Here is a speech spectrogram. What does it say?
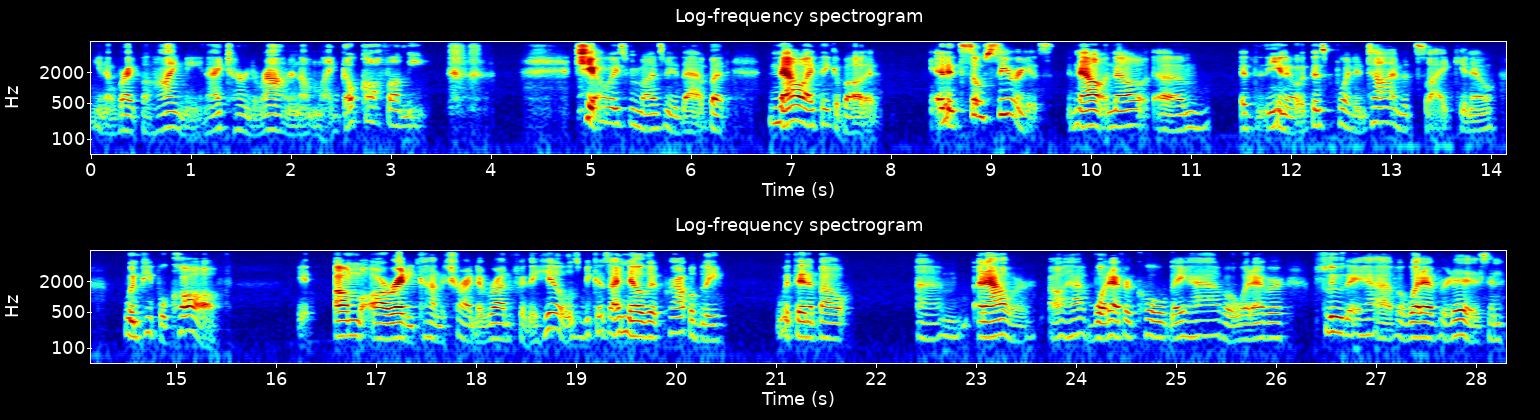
you know, right behind me, and I turned around and I'm like, "Don't cough on me." she always reminds me of that, but now I think about it, and it's so serious. Now, now, um, at, you know, at this point in time, it's like, you know, when people cough, I'm already kind of trying to run for the hills because I know that probably within about um, an hour, I'll have whatever cold they have or whatever flu they have or whatever it is. And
